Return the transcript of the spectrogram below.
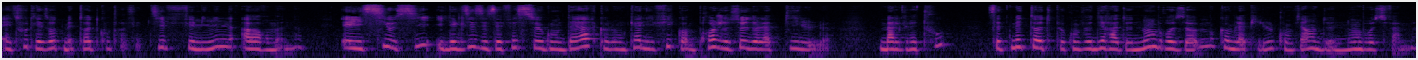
et toutes les autres méthodes contraceptives féminines à hormones. Et ici aussi, il existe des effets secondaires que l'on qualifie comme proches de ceux de la pilule. Malgré tout, cette méthode peut convenir à de nombreux hommes comme la pilule convient à de nombreuses femmes.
